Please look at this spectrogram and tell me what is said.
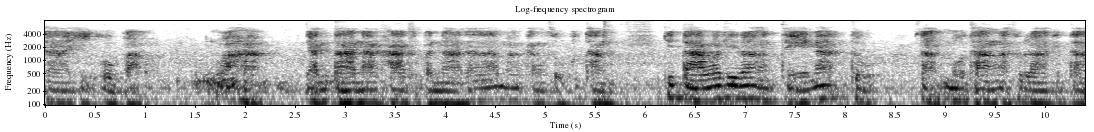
จาหิอุปาวะหะ ยันตานาคาสุปนาทะมังคังสุพุทธัง ทิตาวชิระเถนะตุสัมโมทังอสุราทิตา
